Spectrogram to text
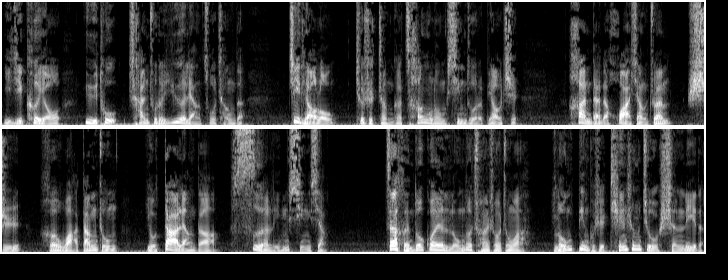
以及刻有玉兔蟾蜍的月亮组成的。这条龙就是整个苍龙星座的标志。汉代的画像砖石和瓦当中有大量的四灵形象。在很多关于龙的传说中啊，龙并不是天生就有神力的。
